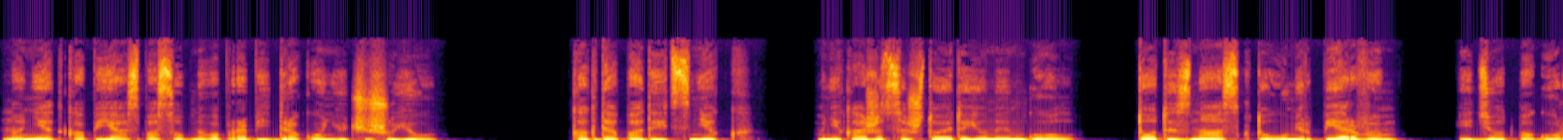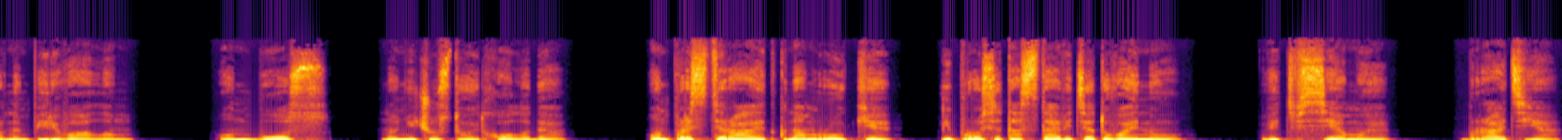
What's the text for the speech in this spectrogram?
но нет копья, способного пробить драконью чешую. Когда падает снег, мне кажется, что это юный Ингол, тот из нас, кто умер первым, идет по горным перевалам. Он босс, но не чувствует холода. Он простирает к нам руки и просит оставить эту войну. Ведь все мы братья.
